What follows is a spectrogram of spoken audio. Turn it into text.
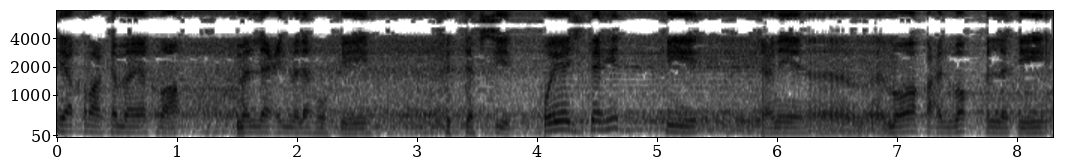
يقرأ كما يقرأ من لا علم له في في التفسير. ويجتهد في يعني آه، مواقع الوقف التي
